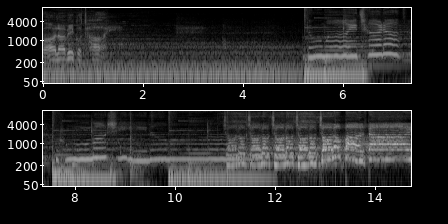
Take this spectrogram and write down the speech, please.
Hala bir kotay. ছাড়া ঘুম আসি না চলো চলো চলো চলো চলো পাল্টাই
